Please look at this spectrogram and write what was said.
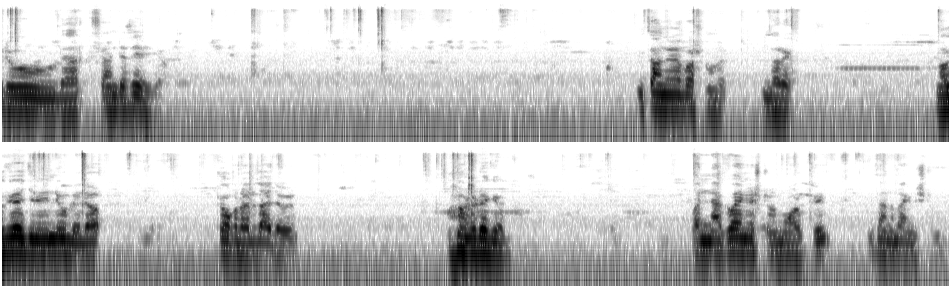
ഒരു ഡാർക്ക് ഫാന്റസി ആയിരിക്കാം. ഈ സാധനം പ്രശ്നമുണ്ട് എന്താ പറയുക നോക്കി കഴിച്ചതിന്റെ ഉള്ളിലോ ചോക്ലേറ്റ് താഴ്ച വീഴും. അവിടെയൊക്കെ പൊന്നാക്ക് ഭയങ്കര ഇഷ്ടമാണ്. മോൾക്ക് ഈ സാധനം ഭയങ്കര ഇഷ്ടമാണ്.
